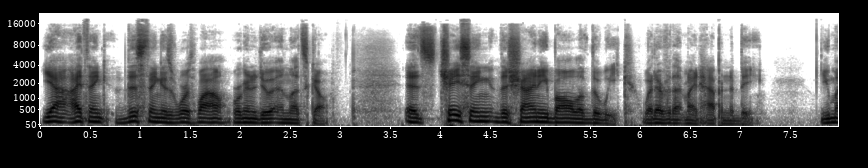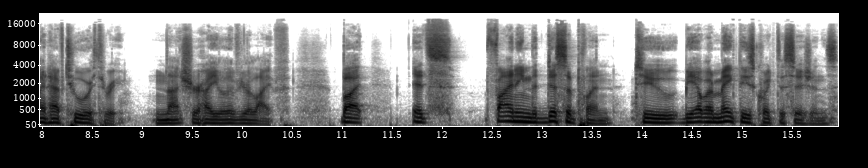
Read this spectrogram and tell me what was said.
Yeah, I think this thing is worthwhile. We're going to do it and let's go. It's chasing the shiny ball of the week, whatever that might happen to be. You might have two or three. I'm not sure how you live your life, but it's finding the discipline to be able to make these quick decisions,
